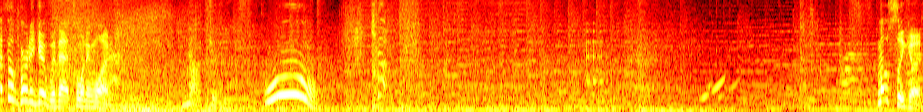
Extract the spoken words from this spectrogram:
I feel pretty good with that 21. Not good enough. Woo! Mostly good.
